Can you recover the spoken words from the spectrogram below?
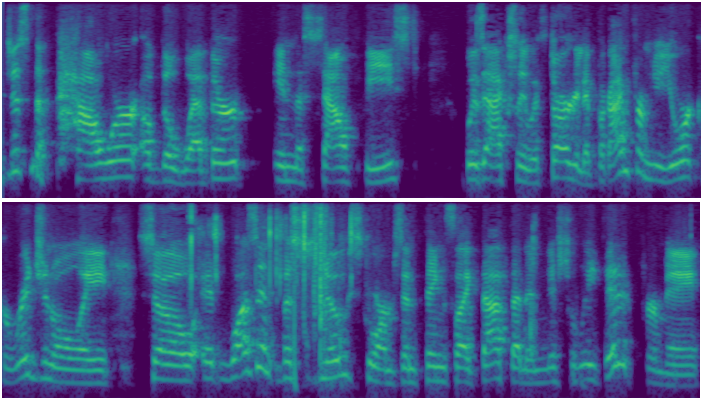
just the power of the weather in the Southeast was actually what started it. But I'm from New York originally, so it wasn't the snowstorms and things like that that initially did it for me.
